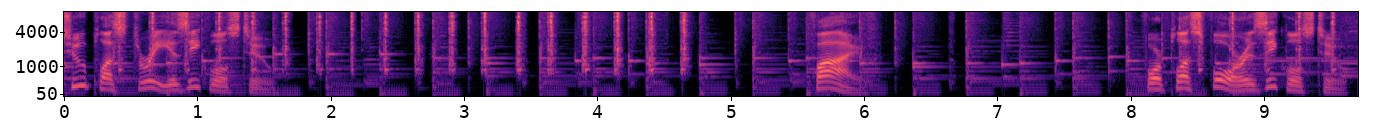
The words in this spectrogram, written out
Two plus three is equals to. Five. Four plus four is equals to.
